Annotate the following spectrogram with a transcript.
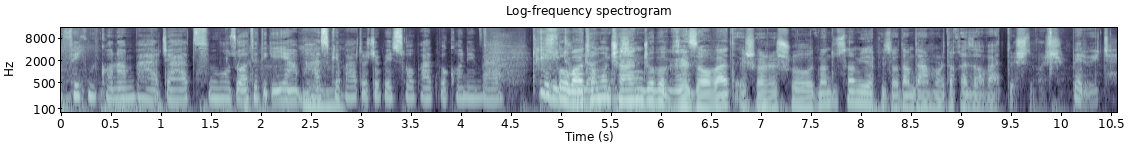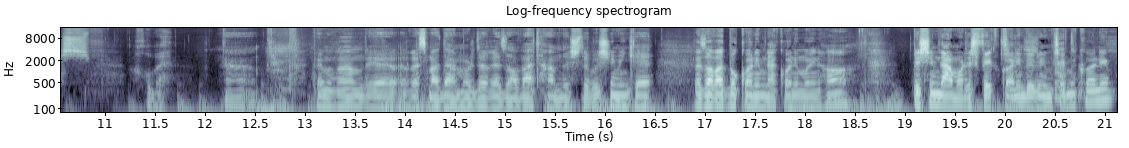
فکر می‌کنم به هر جهت موضوعات دیگه هم هست که بعد راجع به صحبت بکنیم و خیلی صحبت همون چند جا به قضاوت اشاره شد. من دوستم یه اپیزودم در مورد قضاوت داشته باشیم. بروی چشم. خوبه. فکر می‌کنم قسمت در مورد قضاوت هم داشته باشیم. اینکه قضاوت بکنیم نکنیم و اینها. بشیم در موردش فکر کنیم ببینیم چه می‌کنیم.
